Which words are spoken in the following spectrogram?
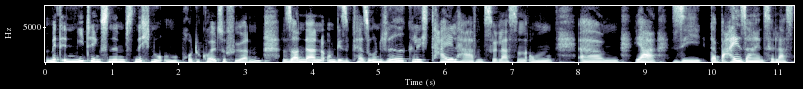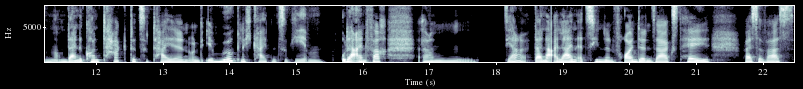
mit in Meetings nimmst, nicht nur um Protokoll zu führen, sondern um diese Person wirklich teilhaben zu lassen, um ähm, ja sie dabei sein zu lassen, um deine Kontakte zu teilen und ihr Möglichkeiten zu geben. Oder einfach ähm, ja, deiner alleinerziehenden Freundin sagst, hey, weißt du was,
